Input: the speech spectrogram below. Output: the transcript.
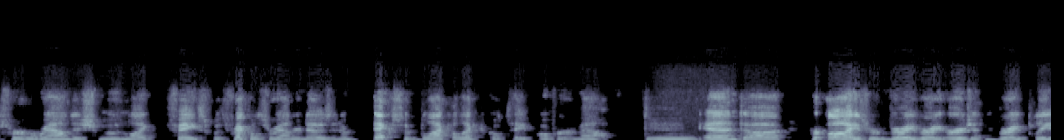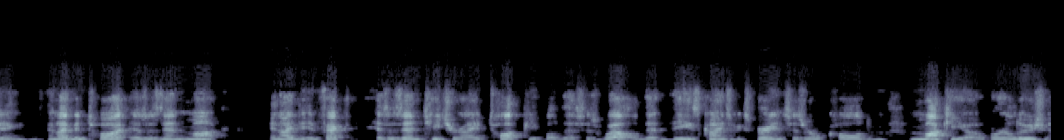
sort of a roundish moon like face with freckles around her nose, and an X of black electrical tape over her mouth. Mm. And uh, her eyes were very, very urgent and very pleading. And I've been taught as a Zen monk, and I, in fact, as a Zen teacher, I taught people this as well that these kinds of experiences are called makyo or illusion.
